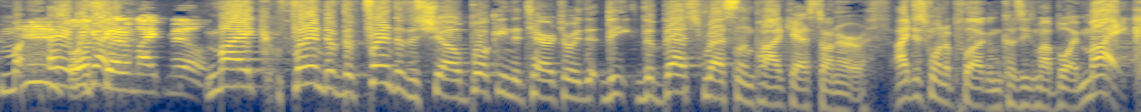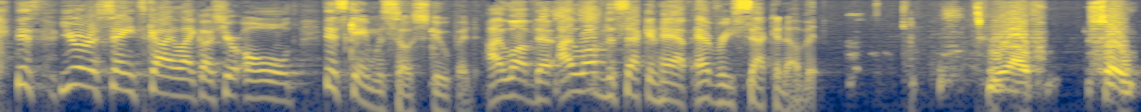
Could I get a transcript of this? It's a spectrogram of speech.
Mi- hey, Well, we let's got go to Mike Mills. Mike, friend of the friend of the show, booking the territory, the, the, the best wrestling podcast on earth. I just want to plug him because he's my boy. Mike, this you're a Saints guy like us. You're old. This game was so stupid. I love that. I love the second half, every second of it. Ralph, so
